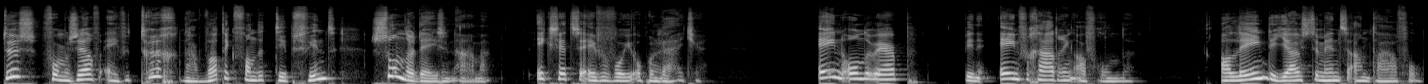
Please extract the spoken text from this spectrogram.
Dus voor mezelf even terug naar wat ik van de tips vind zonder deze namen. Ik zet ze even voor je op een rijtje. Eén onderwerp binnen één vergadering afronden. Alleen de juiste mensen aan tafel.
